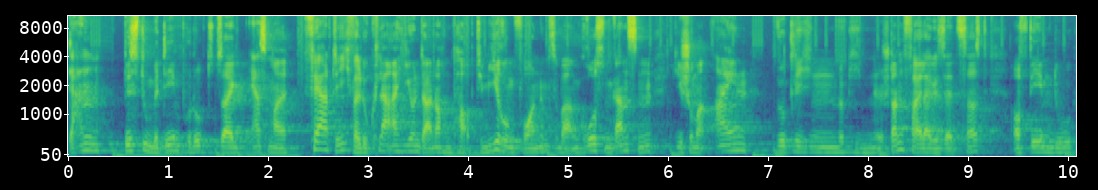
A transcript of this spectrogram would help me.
dann bist du mit dem Produkt sozusagen erstmal fertig, weil du klar hier und da noch ein paar Optimierungen vornimmst, aber im Großen und Ganzen die schon mal einen wirklichen, wirklichen Standpfeiler gesetzt hast, auf dem du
